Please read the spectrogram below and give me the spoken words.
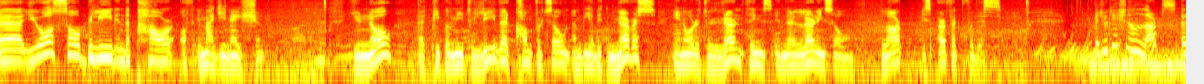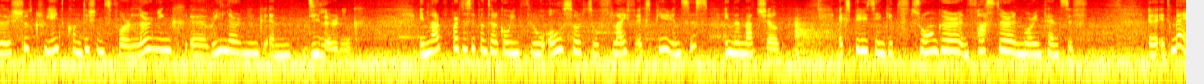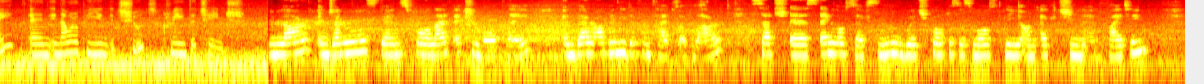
Uh, you also believe in the power of imagination. You know that people need to leave their comfort zone and be a bit nervous in order to learn things in their learning zone. LARP is perfect for this. Educational LARPs uh, should create conditions for learning, uh, relearning, and de-learning. In LARP, participants are going through all sorts of life experiences in a nutshell, experiencing it stronger and faster and more intensive. Uh, it may, and in our opinion, it should create a change. LARP in general stands for live action roleplay, and there are many different types of LARP, such as Anglo Saxon, which focuses mostly on action and fighting,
